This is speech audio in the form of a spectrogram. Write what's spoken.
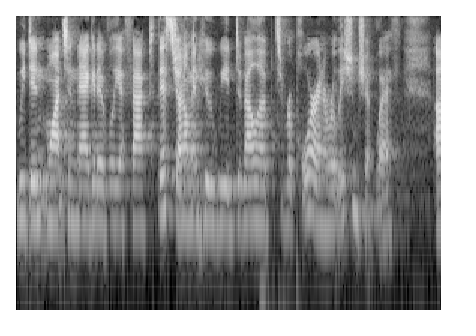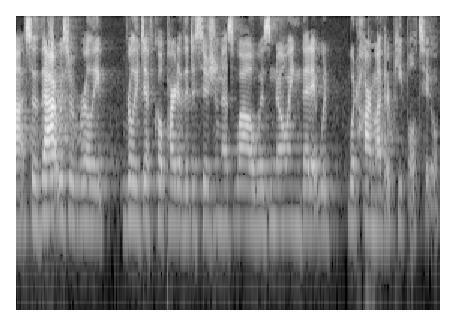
we didn't want to negatively affect this gentleman who we'd developed rapport and a relationship with. Uh, so that was a really, really difficult part of the decision as well, was knowing that it would, would harm other people too.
